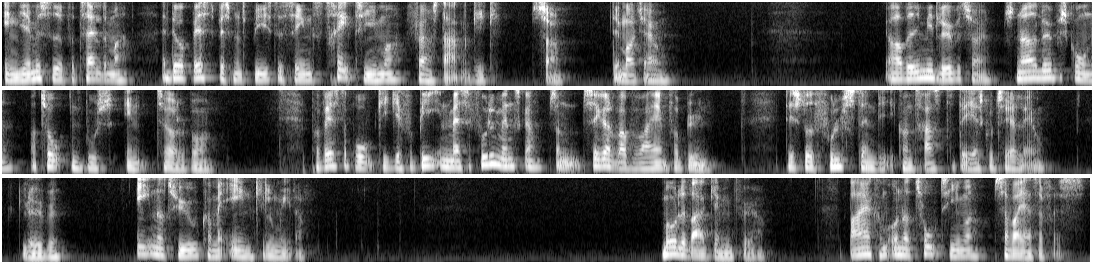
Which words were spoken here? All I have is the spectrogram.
En hjemmeside fortalte mig, at det var bedst, hvis man spiste senest 3 timer før starten gik. Så det måtte jeg jo. Jeg hoppede i mit løbetøj, snørrede løbeskoene og tog en bus ind til Aalborg. På Vesterbro gik jeg forbi en masse fulde mennesker, som sikkert var på vej hjem fra byen. Det stod fuldstændig i kontrast til det, jeg skulle til at lave. Løbe. 21,1 km. Målet var at gennemføre. Bare jeg kom under to timer, så var jeg tilfreds,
